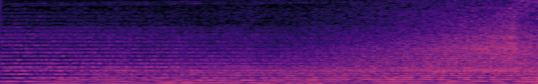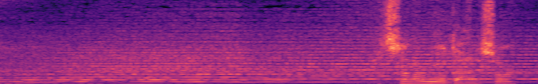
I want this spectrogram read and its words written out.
It's not a real dinosaur.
